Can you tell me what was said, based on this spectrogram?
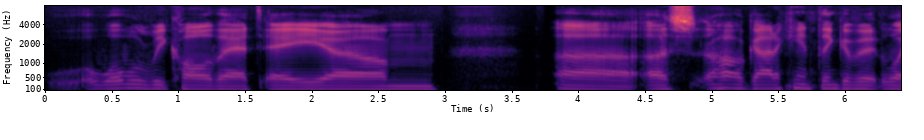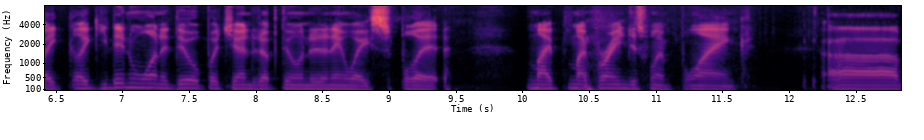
what would we call that? A um, uh, a oh god, I can't think of it. Like like you didn't want to do it, but you ended up doing it anyway. Split. My my brain just went blank. Uh,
